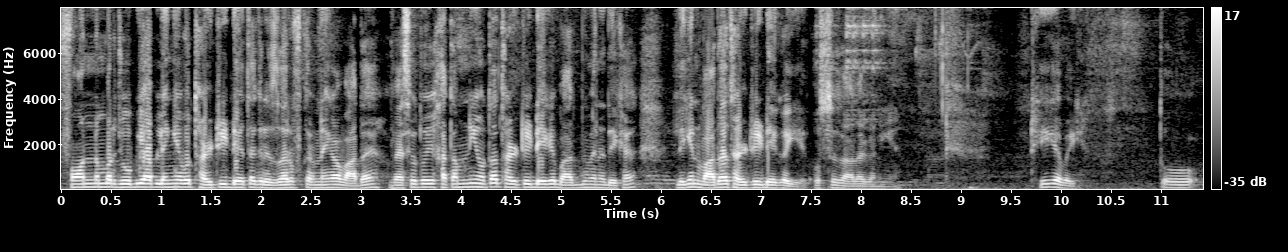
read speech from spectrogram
फ़ोन नंबर जो भी आप लेंगे, वो 30 डे तक रिज़र्व करने का वादा है. वैसे तो ये ख़त्म नहीं होता 30 डे के बाद भी मैंने देखा है, लेकिन वादा थर्टी डे का ही है, उससे ज़्यादा का नहीं है. ठीक है भाई. तो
